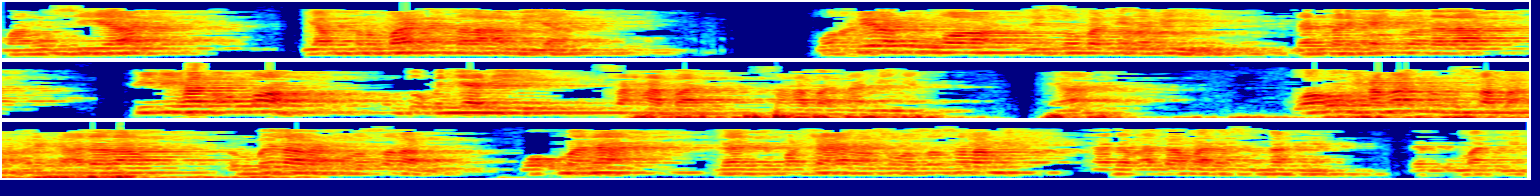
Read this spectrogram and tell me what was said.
manusia yang terbaik setelah anbiya. Wa khairatullah li sohbati nabi dan mereka itu adalah pilihan Allah untuk menjadi sahabat-sahabat nabinya. Ya. Wahum hamatul Mustafa. Mereka adalah pembela Rasulullah SAW. Wa umana dan kepercayaan Rasulullah SAW terhadap agama dan sunnahnya dan umatnya.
